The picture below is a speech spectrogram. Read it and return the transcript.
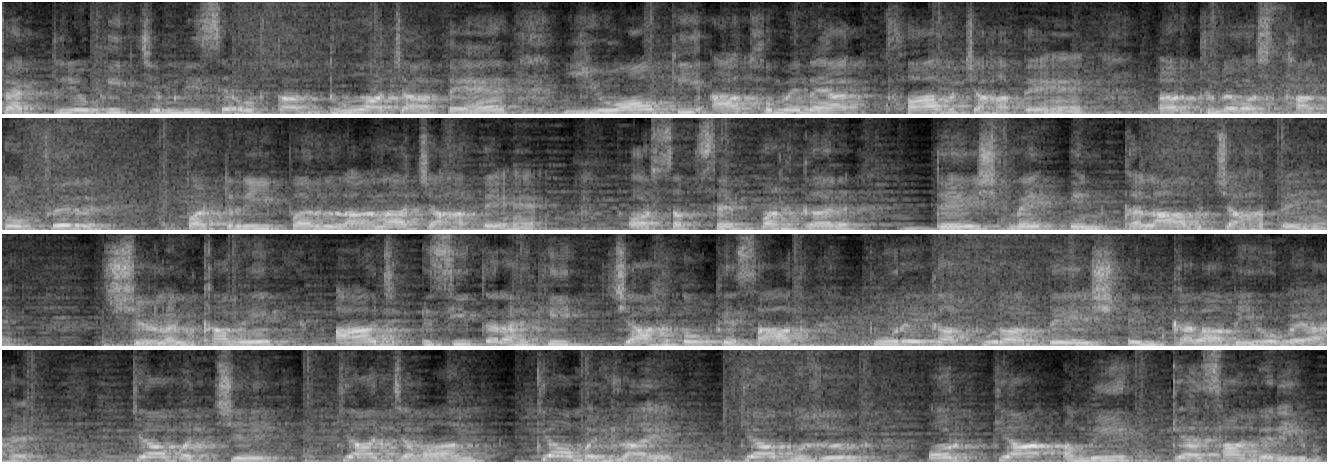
फैक्ट्रियों की चिमनी से उठता धुआँ चाहते हैं, युवाओं की आँखों में नया ख्वाब चाहते हैं। अर्थव्यवस्था को फिर पटरी पर लाना चाहते हैं और सबसे बढ़कर देश में इनकलाब चाहते हैं। श्रीलंका में आज इसी तरह की चाहतों के साथ पूरे का पूरा देश इनकलाबी हो गया है। क्या बच्चे, क्या जवान, क्या महिलाएँ क्या बुज़ुर्ग और क्या अमीर, कैसा गरीब?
